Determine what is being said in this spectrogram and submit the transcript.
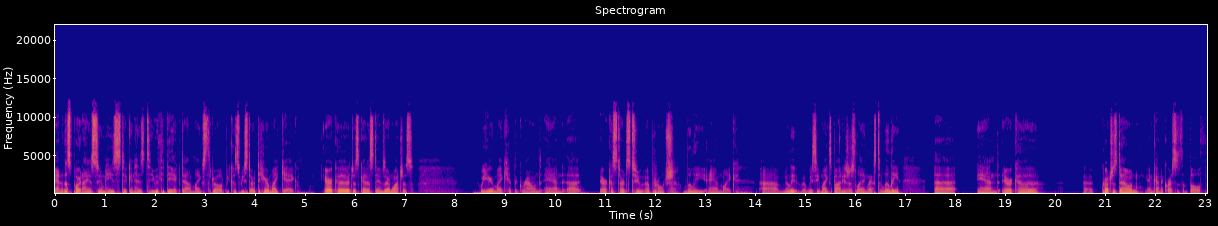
And at this point, I assume he's sticking his toothy dick down Mike's throat because we start to hear Mike gag. Erica just kind of stands there and watches. We hear Mike hit the ground, and uh, Erica starts to approach Lily and Mike. Uh, Millie, we see Mike's body is just laying next to Lily, uh, and Erica uh, crouches down and kind of caresses them both.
